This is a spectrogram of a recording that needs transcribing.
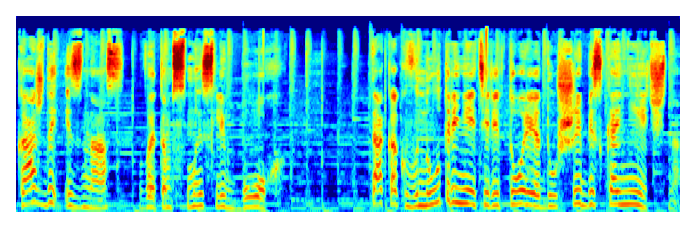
Каждый из нас в этом смысле Бог – так как внутренняя территория души бесконечна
